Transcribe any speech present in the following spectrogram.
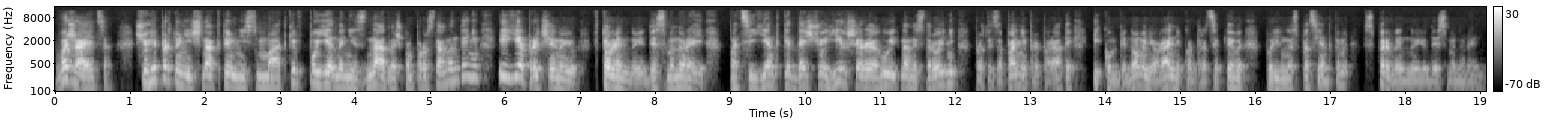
Вважається, що гіпертонічна активність матки в поєднанні з надлишком простагландинів і є причиною вторинної дисменореї. Пацієнтки дещо гірше реагують на нестероїдні протизапальні препарати і комбіновані оральні контрацептиви порівняно з пацієнтками з первинною дисменореєю.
